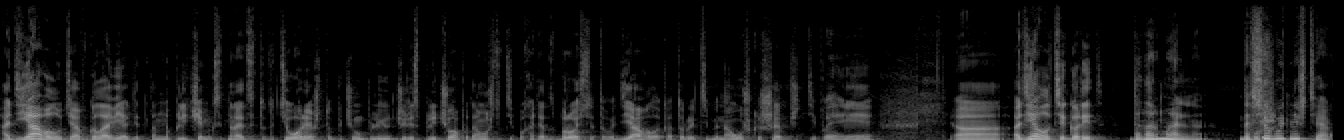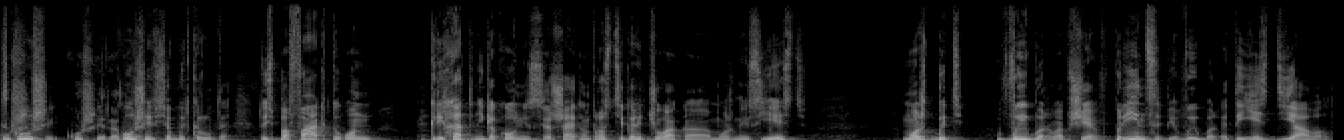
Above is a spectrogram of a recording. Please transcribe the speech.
А дьявол у тебя в голове где-то там на плече. Мне, кстати, нравится эта теория, что почему плюют через плечо, потому что, типа, хотят сбросить этого дьявола, который тебе на ушко шепчет, типа, э, -э. А, а дьявол тебе говорит, да нормально, да все будет ништяк, кушай, скушай. Кушай, родной. Кушай, все будет круто. То есть, по факту, он греха-то никакого не совершает. Он просто тебе говорит, чувак, а можно и съесть. Может быть, выбор вообще, в принципе, выбор, это и есть дьявол.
